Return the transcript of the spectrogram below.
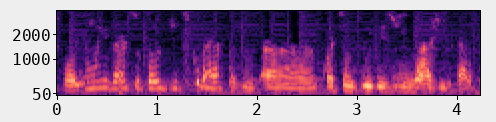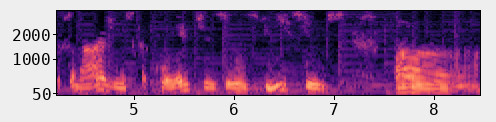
foi um universo todo de descobertas. Uh, quais são os níveis de linguagem de cada personagem, os cacoetes, os vícios, uh,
